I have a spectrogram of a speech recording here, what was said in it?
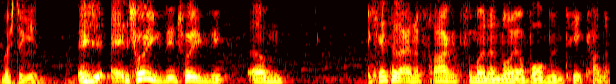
möchte gehen. Ich, äh, entschuldigen Sie, entschuldigen Sie. Ähm, ich hätte eine Frage zu meiner neu erworbenen Teekanne.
